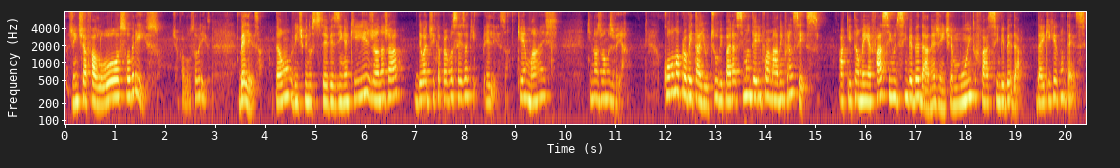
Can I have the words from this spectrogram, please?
A gente já falou sobre isso. Já falou sobre isso. Beleza. Então, 20 minutos de TVzinha aqui, Jana já deu a dica para vocês aqui. Beleza. Que mais que nós vamos ver? Como aproveitar YouTube para se manter informado em francês. Aqui também é facinho de se embebedar, né, gente? É muito fácil se embebedar. Daí o que que acontece?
